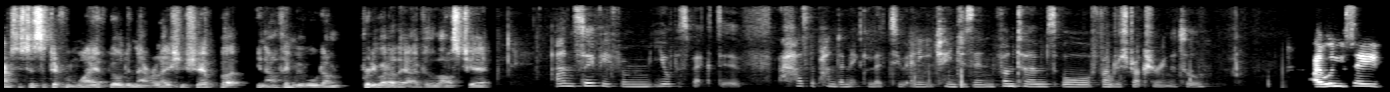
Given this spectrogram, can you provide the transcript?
perhaps it's just a different way of building that relationship but you know i think we've all done pretty well at it over the last year and sophie from your perspective has the pandemic led to any changes in fund terms or fund restructuring at all i wouldn't say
